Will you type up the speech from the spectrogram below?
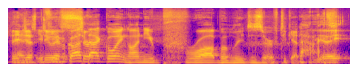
They And just If do a you've got cer- that going on, you probably deserve to get hacked. They,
